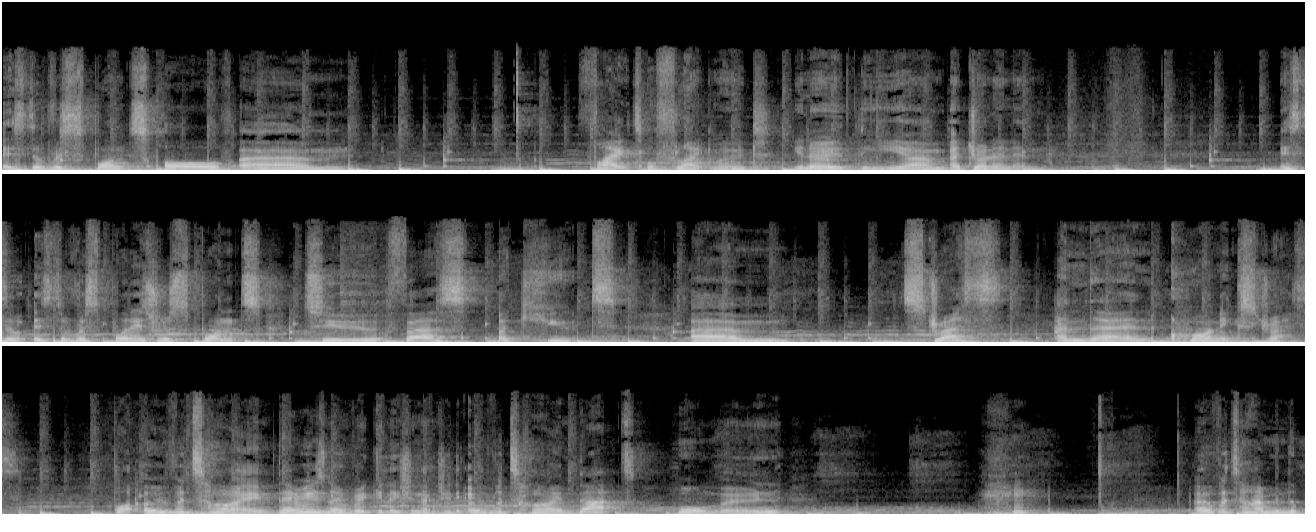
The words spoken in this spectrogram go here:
it's the response of um, fight or flight mode. You know, the um, adrenaline. It's the it's the body's response to first acute um, stress and then chronic stress. But over time, there is no regulation actually. Over time, that hormone over time in the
